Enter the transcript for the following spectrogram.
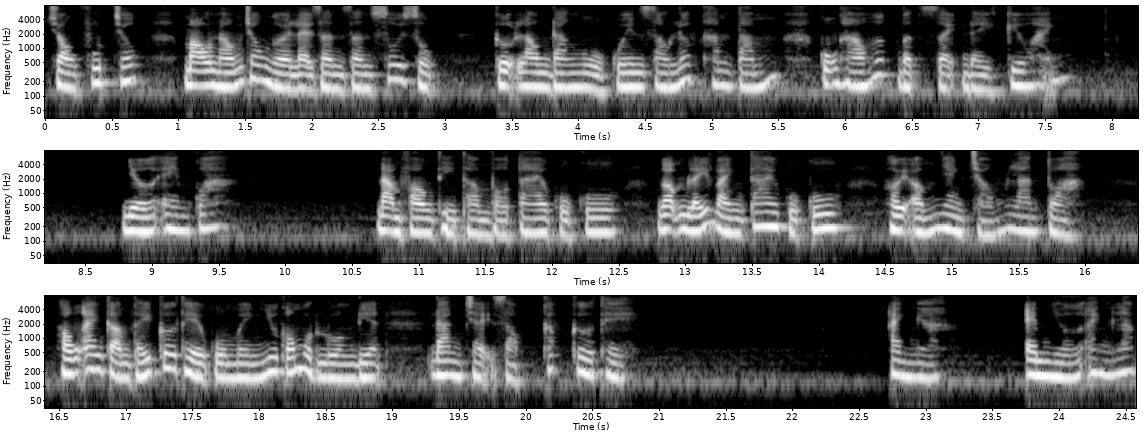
Trong phút chốc, máu nóng trong người lại dần dần sôi sục. Cự Long đang ngủ quên sau lớp khăn tắm, cũng háo hức bật dậy đầy kiêu hãnh. Nhớ em quá. Nam Phong thì thầm vào tai của cô, ngậm lấy vành tai của cô, hơi ấm nhanh chóng lan tỏa. Hồng Anh cảm thấy cơ thể của mình như có một luồng điện đang chạy dọc khắp cơ thể. Anh à, em nhớ anh lắm.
